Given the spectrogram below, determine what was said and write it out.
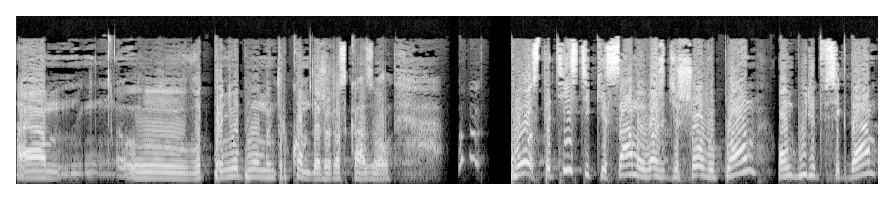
эм, э, вот про него, по-моему, Интерком даже рассказывал. По статистике самый ваш дешевый план, он будет всегда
